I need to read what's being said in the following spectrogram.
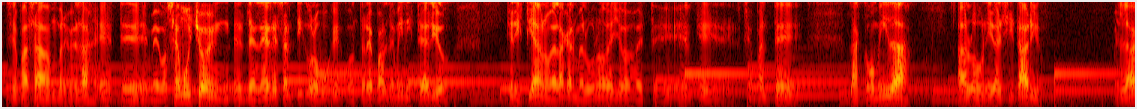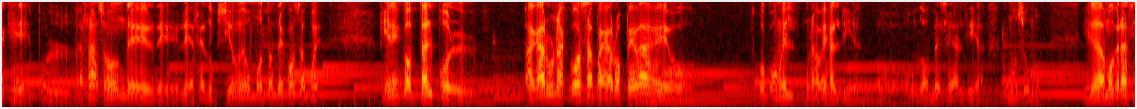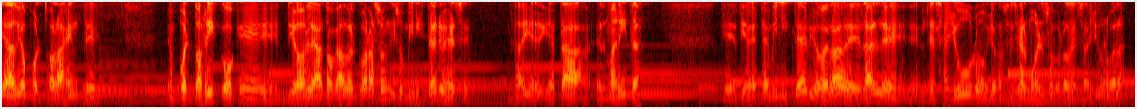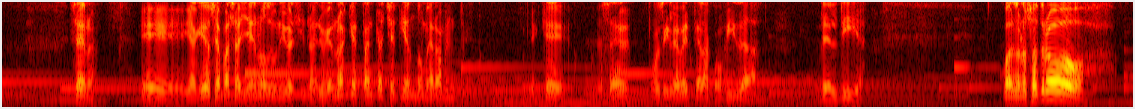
se pasa hambre, ¿verdad? Este, me gocé mucho en, de leer ese artículo porque encontré un par de ministerios cristianos, ¿verdad? Carmelo, uno de ellos este, es el que se parte las comidas a los universitarios, ¿verdad? Que por la razón de, reducción en un montón de cosas, pues tienen que optar por pagar unas cosas, pagar hospedaje o, comer una vez al día o, dos veces al día como sumo. Y le damos gracias a Dios por toda la gente en Puerto Rico que Dios le ha tocado el corazón y su ministerio es ese. Y, esta hermanita que tiene este ministerio, ¿verdad? De darle el desayuno, yo no sé si almuerzo, pero desayuno, ¿verdad? Cena. Eh, y aquello se pasa lleno de universitarios, que no es que están cacheteando meramente, es que esa es posiblemente la comida del día. Cuando nosotros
